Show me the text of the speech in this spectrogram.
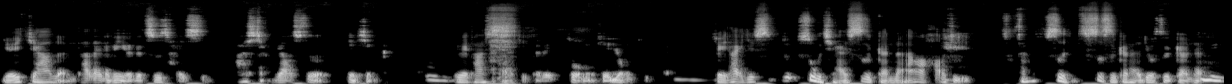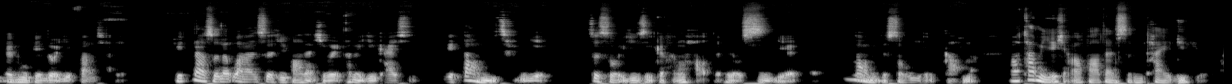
有一家人他在那边有一个资财师，他想要设电线杆，嗯，因为他想要去那边做某些用途，嗯，所以他已经竖竖起来四根了，然后好几三四四十根还是六十根了，在路边都已经放起来了。所以那时候呢，万安社区发展协会他们已经开始，因为稻米产业这时候已经是一个很好的那种事业了，稻米的收益很高嘛。然后他们也想要发展生态旅游嘛。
